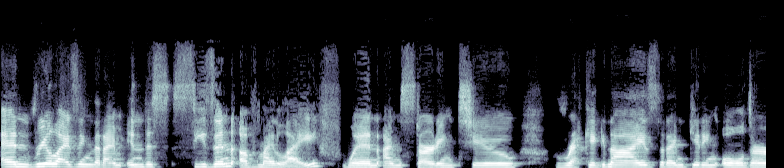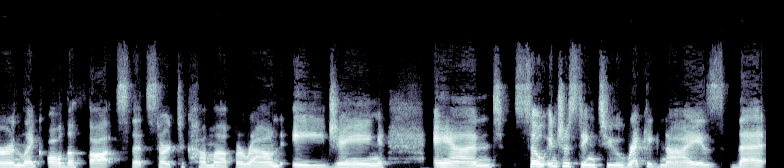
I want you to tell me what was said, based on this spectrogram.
and realizing that I'm in this season of my life when I'm starting to recognize that I'm getting older and like all the thoughts that start to come up around aging. And so interesting to recognize that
